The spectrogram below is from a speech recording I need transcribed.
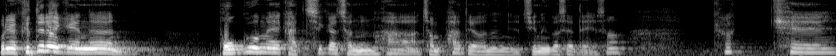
우리가 그들에게는 복음의 가치가 전화, 전파되어지는 것에 대해서 그렇게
